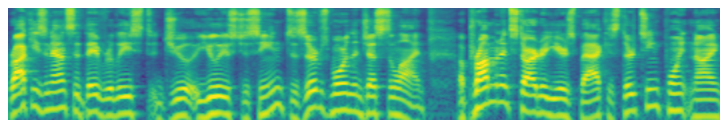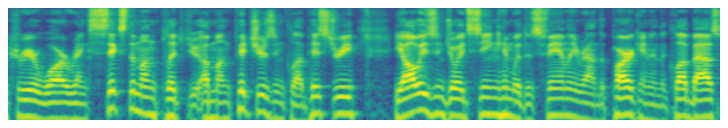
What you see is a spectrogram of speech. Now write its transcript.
Rockies announced that they've released Julius Chacin. Deserves more than just a line. A prominent starter years back, his 13.9 career WAR ranks sixth among among pitchers in club history. He always enjoyed seeing him with his family around the park and in the clubhouse,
